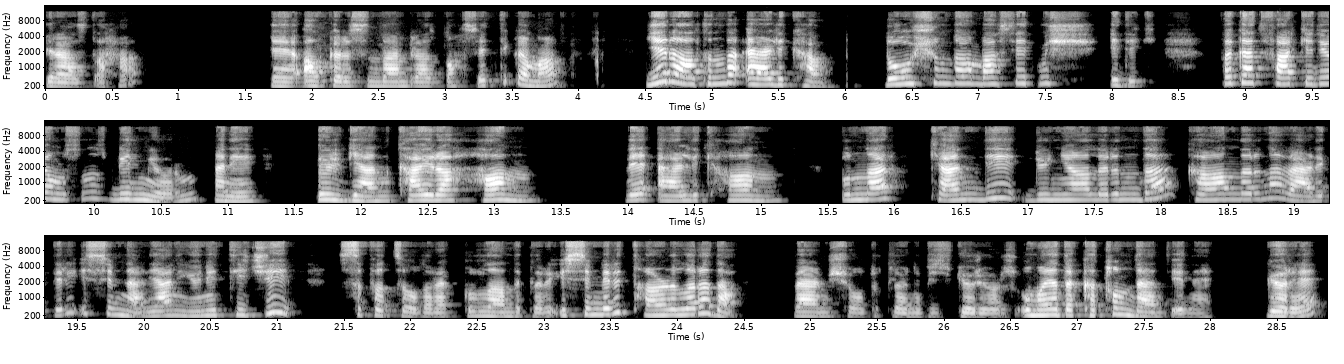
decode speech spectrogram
biraz daha. E, alt karısından biraz bahsettik ama yer altında Erlikhan. Doğuşundan bahsetmiş idik. Fakat fark ediyor musunuz bilmiyorum. Hani Ülgen, Kayrahan ve Erlikhan bunlar kendi dünyalarında Kaanlarına verdikleri isimler. Yani yönetici sıfatı olarak kullandıkları isimleri tanrılara da vermiş olduklarını biz görüyoruz. Umaya da Katun dendiğine göre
